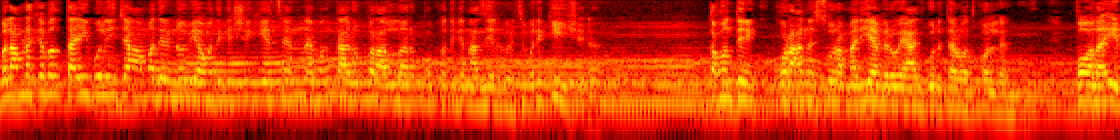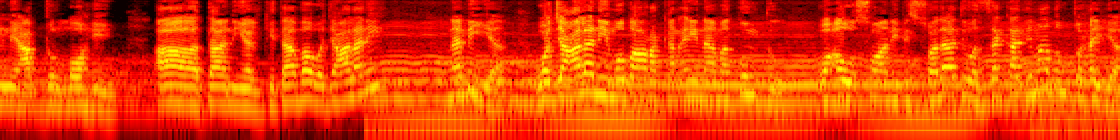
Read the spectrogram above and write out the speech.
বলে, আমরা কেবল তাই বলি যে আমাদের নবী আমাদেরকে শিখিয়েছেন এবং তার উপর আল্লাহর পক্ষ থেকে নাজিল হয়েছে। বলে, কি সেটা? তখন তিনি কোরআনের সূরা মারিয়ামের ওই আয়াতগুলো তেলাওয়াত করলেন ক্বালা ইন্নী আব্দুল্লাহি আতানিয়াল কিতাবা ওয়া জাআলানি নাবিয়্যা ওয়া জাআলানি মুবারাকান আইনামা কুনতু ওয়া আওসানি বিস সালাতি ওয়াজ যাকাতি মা দুমতু হাইয়্যা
